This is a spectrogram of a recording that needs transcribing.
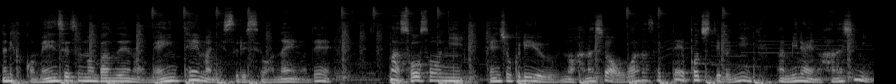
何かこう面接の場でのメインテーマにする必要はないのでまあ早々に転職理由の話は終わらせてポジティブに、ま、未来の話に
